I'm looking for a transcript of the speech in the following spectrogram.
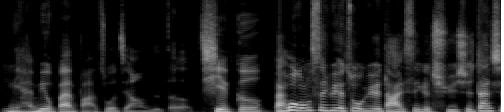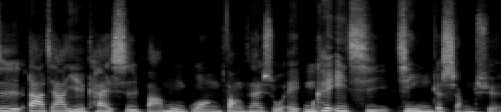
你还没有办法做这样子的切割。百货公司越做越大也是一个趋势，但是大家也开始把目光放在说，哎，我们可以一起经营一个商圈。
